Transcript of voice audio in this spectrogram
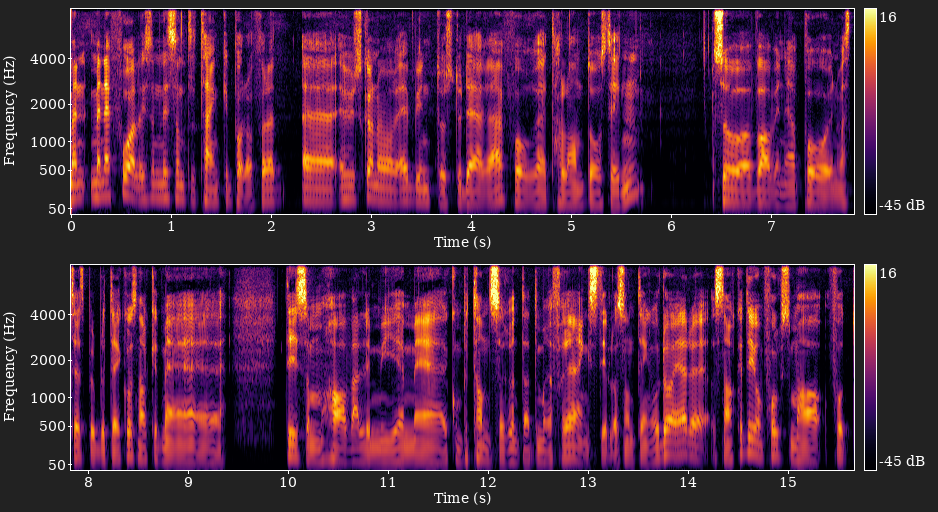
men, men jeg får liksom litt sånn til å tenke på det. For at, uh, jeg husker når jeg begynte å studere for et halvannet år siden, så var vi nede på universitetsbiblioteket og snakket med eh, de som har veldig mye med kompetanse rundt dette med refereringsstil og sånne ting. Og da er det, snakket de om folk som har fått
